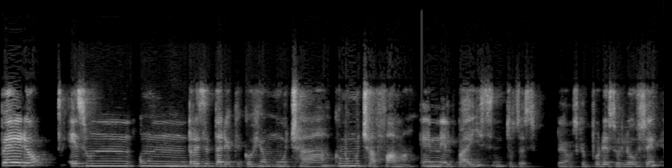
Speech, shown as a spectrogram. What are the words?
pero es un, un, recetario que cogió mucha, como mucha fama en el país, entonces digamos que por eso lo usé.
